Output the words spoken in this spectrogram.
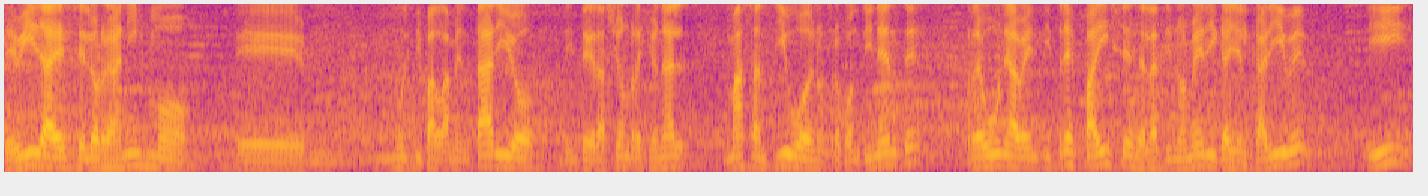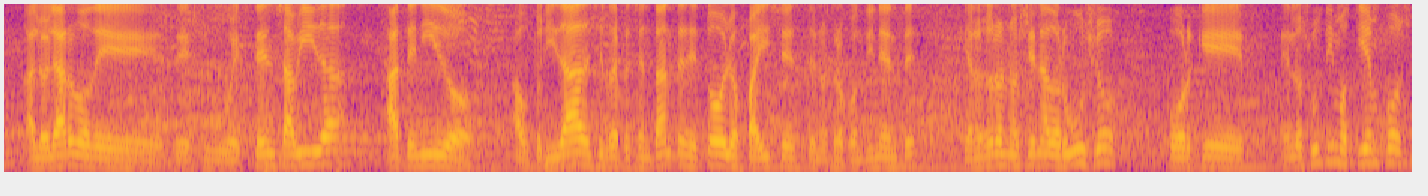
de vida. Es el organismo eh, multiparlamentario de integración regional más antiguo de nuestro continente. Reúne a 23 países de Latinoamérica y el Caribe y a lo largo de, su extensa vida ha tenido autoridades y representantes de todos los países de nuestro continente y a nosotros nos llena de orgullo porque en los últimos tiempos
